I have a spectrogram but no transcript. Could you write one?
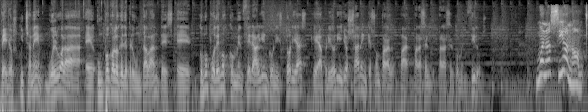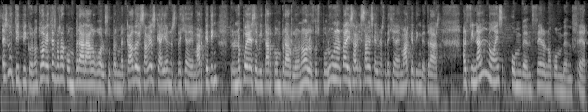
Pero escúchame, vuelvo a la, eh, un poco a lo que te preguntaba antes. Eh, ¿Cómo podemos convencer a alguien con historias que a priori ellos saben que son para, para ser, para ser convencidos? Bueno, sí o no, es lo típico, ¿no? Tú a veces vas a comprar algo al supermercado y sabes que hay una estrategia de marketing, pero no puedes evitar comprarlo, ¿no? Los dos por uno, tal, y sabes que hay una estrategia de marketing detrás. Al final no es convencer o no convencer.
